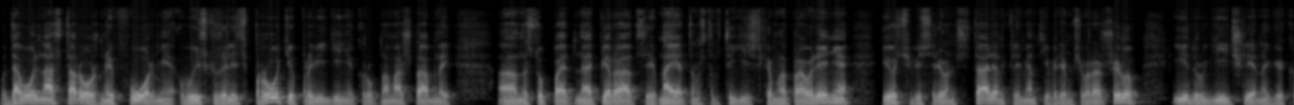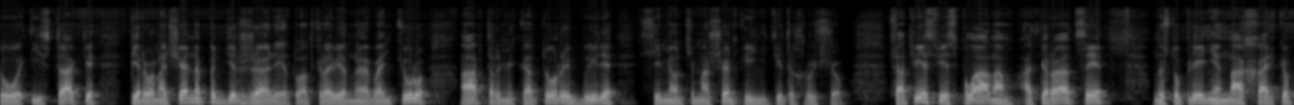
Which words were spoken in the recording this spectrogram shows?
в довольно осторожной форме высказались против проведения крупномасштабной а, наступательной операции на этом стратегическом направлении Иосиф Виссарионович Сталин, Климент Ефремович Ворошилов и другие члены ГКО и Ставки первоначально поддержали эту откровенную авантюру, авторами которой были Семен Тимошенко и Никита Хрущев. В соответствии с планом операции наступления на Харьков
